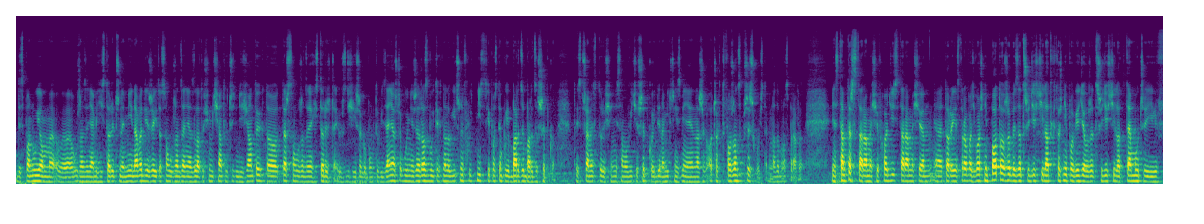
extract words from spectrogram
dysponują e, urządzeniami historycznymi. Nawet jeżeli to są urządzenia z lat 80. czy 90., to też są urządzenia historyczne już z dzisiejszego punktu widzenia, szczególnie, że rozwój technologiczny w hutnictwie postępuje bardzo, bardzo szybko. To jest przemysł, który się niesamowicie szybko i dynamicznie zmienia na naszych oczach, tworząc przyszłość, tak na dobrą sprawę. Więc tam też staramy się wchodzić, staramy się e, to rejestrować właśnie po to, żeby za 30 lat ktoś nie powiedział, że 30 lat temu, czyli w,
